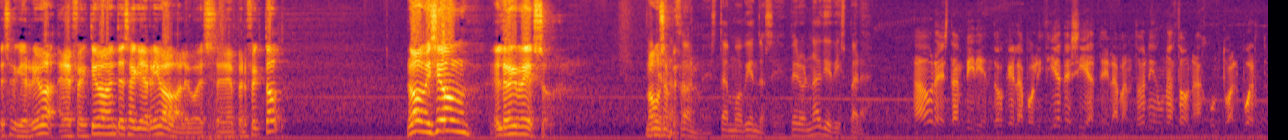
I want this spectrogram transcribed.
es aquí arriba. Efectivamente es aquí arriba. Vale, pues eh, perfecto. Nueva misión, el regreso. Vamos a empezar. Razón, están moviéndose, pero nadie dispara. Ahora están pidiendo que la policía de Seattle abandone una zona junto al puerto.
